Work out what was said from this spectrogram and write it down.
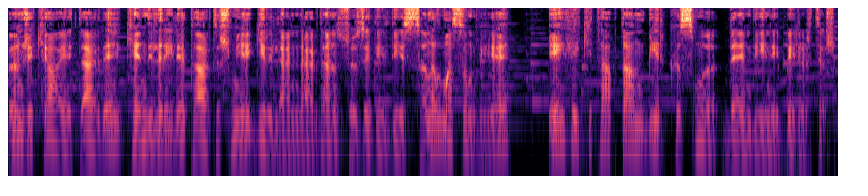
önceki ayetlerde kendileriyle tartışmaya girilenlerden söz edildiği sanılmasın diye ehli kitaptan bir kısmı dendiğini belirtir.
